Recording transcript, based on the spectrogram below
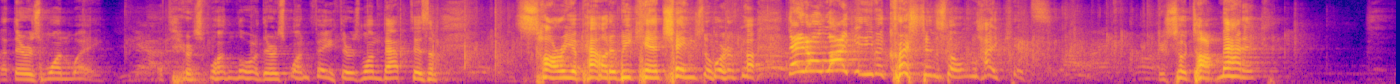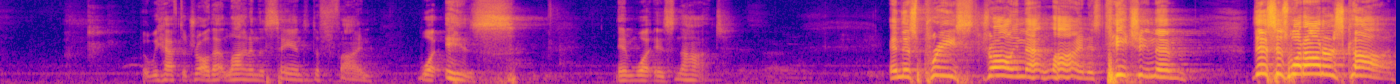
That there is one way, that there is one Lord, there is one faith, there is one baptism. Sorry about it. We can't change the Word of God. They don't like it. Even Christians don't like it. You're so dogmatic. We have to draw that line in the sand to define what is and what is not. And this priest drawing that line is teaching them this is what honors God,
